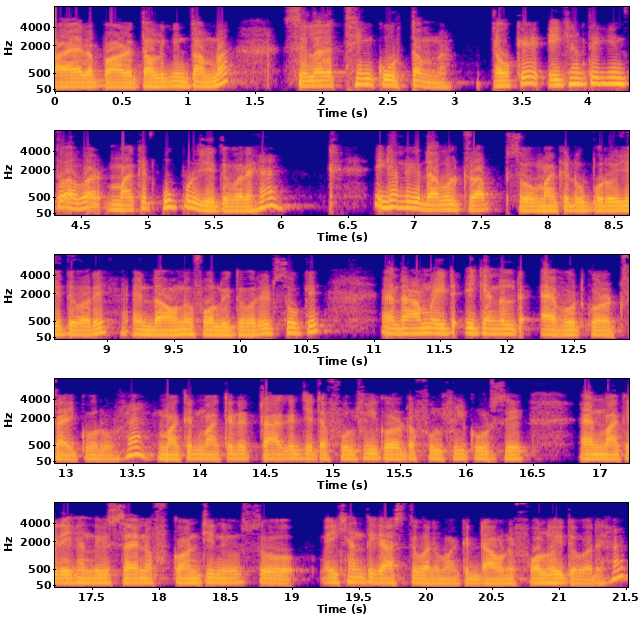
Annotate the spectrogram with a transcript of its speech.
বায়াররা পাওয়ারে তাহলে কিন্তু আমরা সেলারের থিঙ্ক করতাম না। ওকে এইখান থেকে কিন্তু আবার মার্কেট উপরে যেতে পারে হ্যাঁ? এখান থেকে ডাবল ট্রাপ সো মার্কেট উপরেও যেতে পারে এন্ড ডাউনে ফল হইতে পারে ইটস ওকে অ্যান্ড আমরা এটা, এই ক্যান্ডেলটা অ্যাভয়েড করার ট্রাই করব হ্যাঁ? মার্কেট মার্কেটের টার্গেট যেটা ফুলফিল করে, ওটা ফুলফিল করছে অ্যান্ড মার্কেট এখান থেকে সাইন অফ কন্টিনিউ সো এইখান থেকে আসতে পারে মার্কেট ডাউনে ফল হইতে পারে হ্যাঁ?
